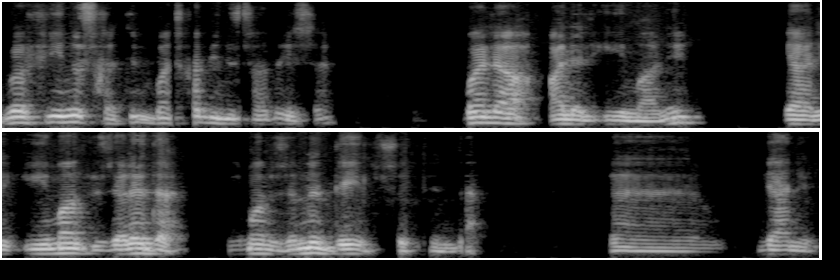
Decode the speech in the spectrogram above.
Ve fi nüshatin başka bir nüshada ise ve la alel imani yani iman üzere de iman üzerine değil şeklinde. Ee, yani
